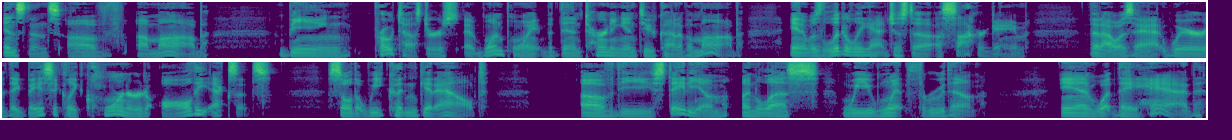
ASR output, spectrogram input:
instance of a mob being protesters at one point, but then turning into kind of a mob. And it was literally at just a, a soccer game that I was at where they basically cornered all the exits so that we couldn't get out of the stadium unless we went through them. And what they had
